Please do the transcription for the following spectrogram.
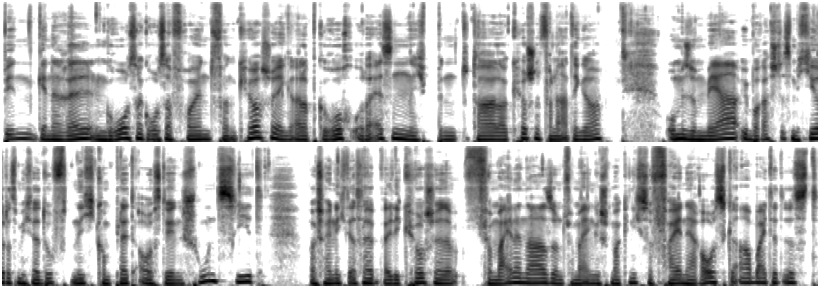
bin generell ein großer, großer Freund von Kirsche, egal ob Geruch oder Essen. Ich bin totaler Kirschenfanatiker. Umso mehr überrascht es mich hier, dass mich der Duft nicht komplett aus den Schuhen zieht. Wahrscheinlich deshalb, weil die Kirsche für meine Nase und für meinen Geschmack nicht so fein herausgearbeitet ist,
